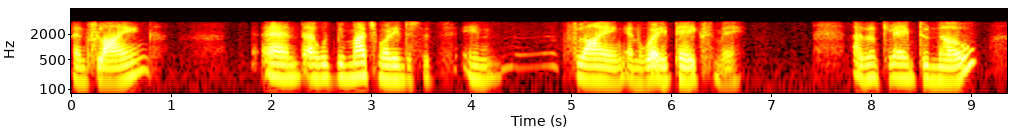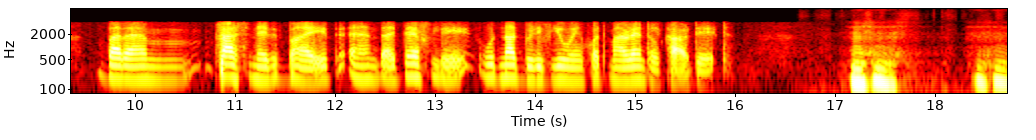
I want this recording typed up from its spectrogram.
and flying. And I would be much more interested in flying and where it takes me. I don't claim to know, but I'm fascinated by it, and I definitely would not be reviewing what my rental car did. Mm-hmm. Mm-hmm.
